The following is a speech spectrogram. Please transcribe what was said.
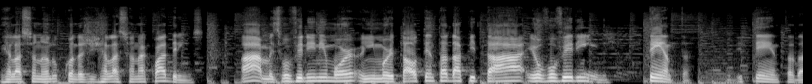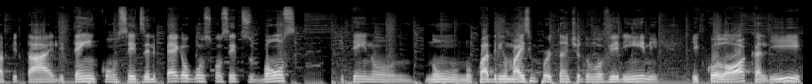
Relacionando quando a gente relaciona quadrinhos. Ah, mas Wolverine Imor Imortal tenta adaptar eu Wolverine. Tenta ele tenta adaptar, ele tem conceitos, ele pega alguns conceitos bons que tem no, no, no, quadrinho mais importante do Wolverine e coloca ali,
